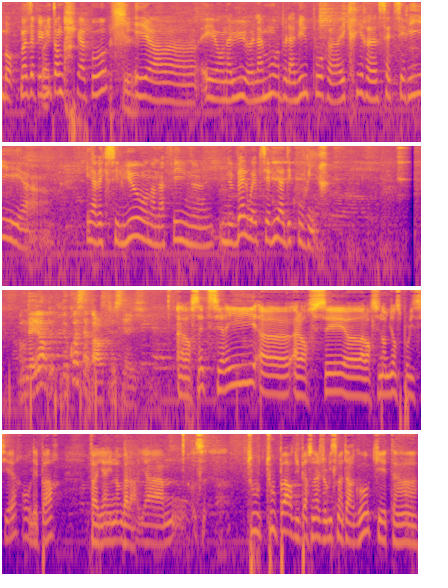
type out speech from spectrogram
bon, moi, ça fait 8 ans que je suis à Pau et, euh, et on a eu euh, l'amour de la ville pour euh, écrire cette série et, et, avec ces lieux, on en a fait une, une belle web série à découvrir. Donc d'ailleurs, de, quoi ça parle cette série? Alors cette série, alors c'est alors c'est une ambiance policière au départ. Enfin, il y a une voilà, il y a tout, part du personnage de Luis Matargo, qui est un,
